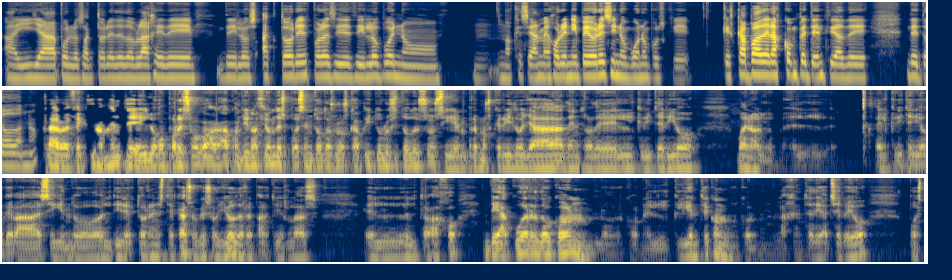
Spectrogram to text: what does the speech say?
Ahí ya, pues, los actores de doblaje de, de los actores, por así decirlo, pues no, no es que sean mejores ni peores, sino, bueno, pues que, escapa de las competencias de, todos, ¿no? Claro, efectivamente. Y luego por eso a, continuación, después en todos los capítulos y todo eso, siempre hemos querido ya dentro del criterio, bueno, el, criterio que va siguiendo el director en este caso, que soy yo, de repartir las, el, trabajo de acuerdo con, con el cliente, con, con, la gente de HBO, pues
